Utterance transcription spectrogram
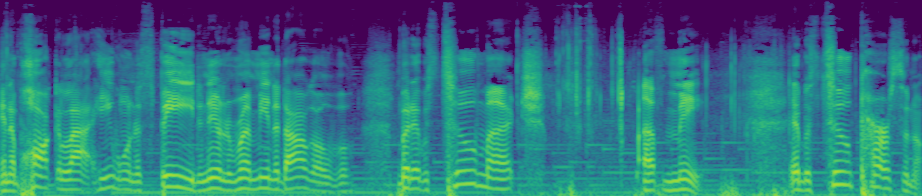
in a parking lot. He wanted to speed and nearly run me and the dog over but it was too much of me. It was too personal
